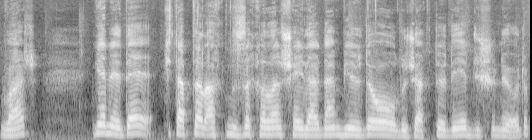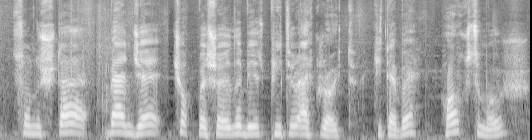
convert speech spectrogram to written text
var. Gene de kitaptan aklınızda kalan şeylerden biri de o olacaktır diye düşünüyorum. Sonuçta bence çok başarılı bir Peter Ackroyd kitabı. Hawksmoor,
